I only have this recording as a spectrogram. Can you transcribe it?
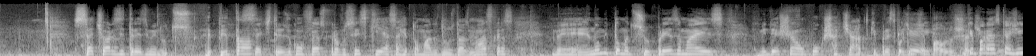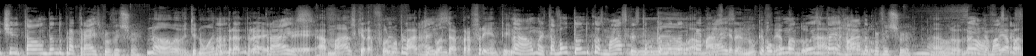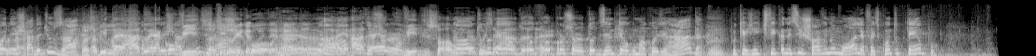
7 horas e 13 minutos. Repita. 7 e 13. Eu confesso para vocês que essa retomada do uso das máscaras é, não me toma de surpresa, mas me deixa um pouco chateado. Que parece Por que que, a gente, Paulo, Porque chateado? parece que a gente tá andando para trás, professor. Não, a gente não anda Tá para trás. trás. É, a máscara forma parte trás. do andar para frente. Não, mas tá voltando com as máscaras, estamos Não, andando a para trás. máscara nunca foi Alguma coisa abandonada, tá errada, Paulo. professor. Não, ela Não, nunca a máscara foi foi abandonada. deixada de usar. Acho O que A está errado é foi a Covid que que a chegou, coisa né? errada- Não, a errada é a. Covid, só a única não, coisa errada, né? Hum. professor, eu tô dizendo que tem alguma coisa errada, porque a gente fica nesse chove e não molha. Faz quanto tempo?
